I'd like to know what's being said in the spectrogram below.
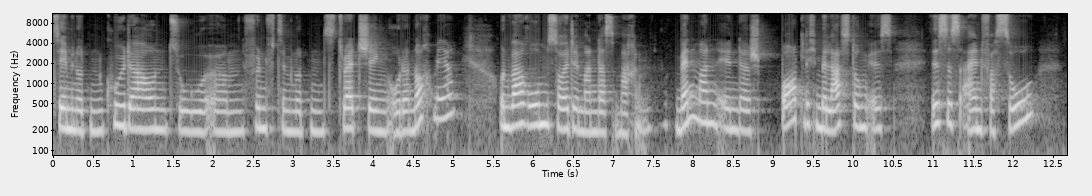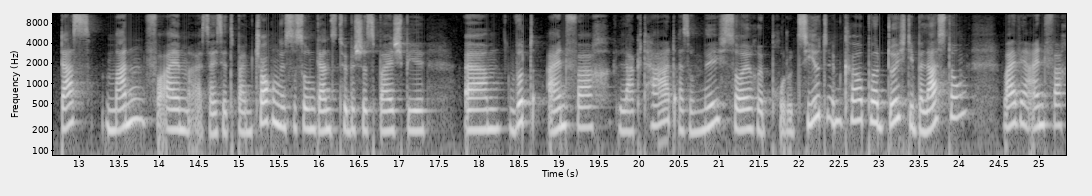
10 Minuten Cooldown zu ähm, 15 Minuten Stretching oder noch mehr. Und warum sollte man das machen? Wenn man in der sportlichen Belastung ist, ist es einfach so, dass man vor allem, sei es jetzt beim Joggen, ist es so ein ganz typisches Beispiel, ähm, wird einfach Laktat, also Milchsäure, produziert im Körper durch die Belastung, weil wir einfach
